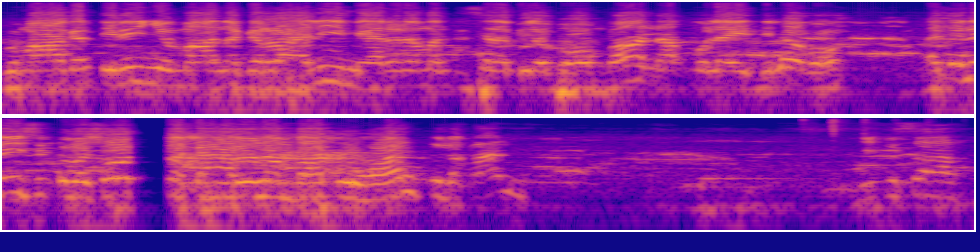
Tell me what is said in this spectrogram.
gumaganti rin yung mga nag-rally. Meron naman din sila bilobomba na kulay dilaw. Oh. At na yung sitwasyon, nagkaroon ng batuhan, tulakan. Dito sa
